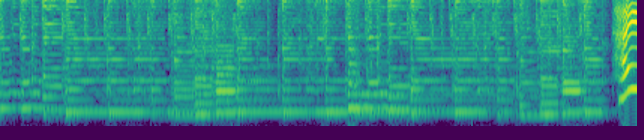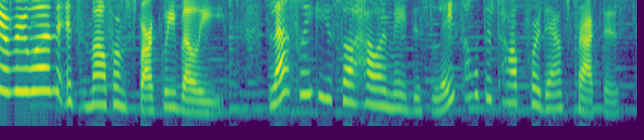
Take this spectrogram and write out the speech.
Hi everyone, it's Mal from Sparkly Belly. Last week you saw how I made this lace halter top for dance practice.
